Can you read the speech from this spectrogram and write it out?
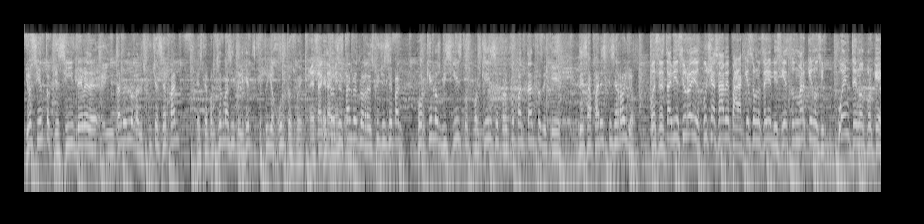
yo siento que sí debe de, y tal vez los radioescuchas sepan, este, porque son más inteligentes que tú y yo juntos, güey. Exactamente. Entonces tal vez los radioescuchas sepan por qué los bisiestos, por qué se preocupan tanto de que desaparezca ese rollo. Pues está bien, si un radio escucha sabe para qué son los años bisiestos, márquenos y cuéntenos, porque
